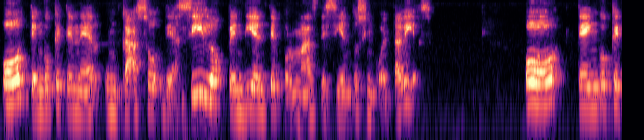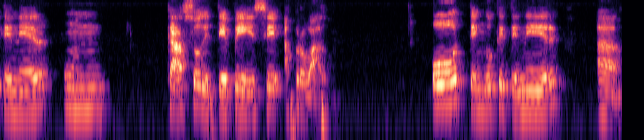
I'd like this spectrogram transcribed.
o tengo que tener un caso de asilo pendiente por más de 150 días o tengo que tener un caso de TPS aprobado o tengo que tener ah,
